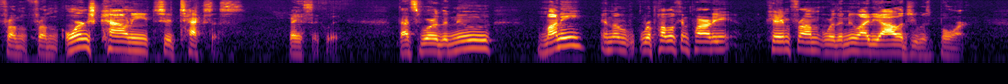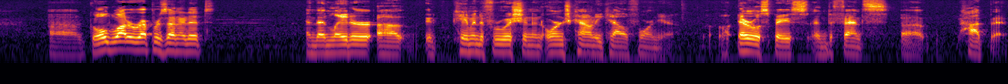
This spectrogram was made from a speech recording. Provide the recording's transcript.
from, from Orange County to Texas, basically. That's where the new money in the Republican Party came from, where the new ideology was born. Uh, Goldwater represented it, and then later uh, it came into fruition in Orange County, California, aerospace and defense uh, hotbed.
